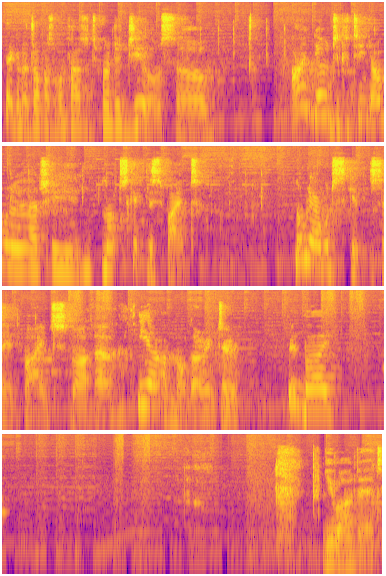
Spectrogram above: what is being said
They're going to drop us 1,200 gil, so I'm going to continue. I'm going to actually not skip this fight. Normally I would skip the same fights, but um, here I'm not going to. Goodbye. You are dead.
